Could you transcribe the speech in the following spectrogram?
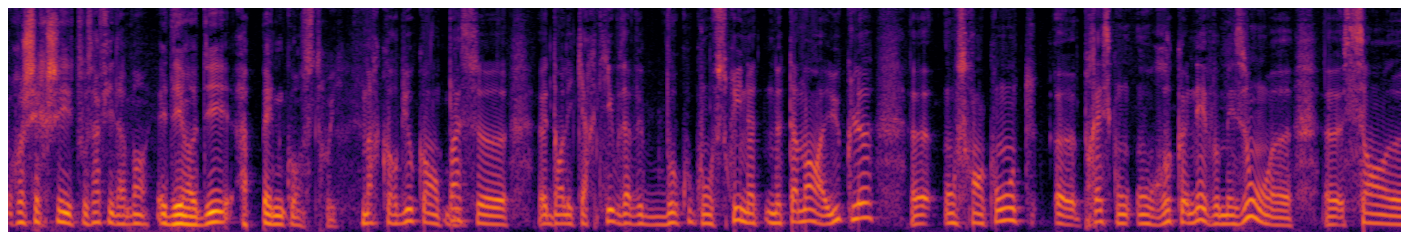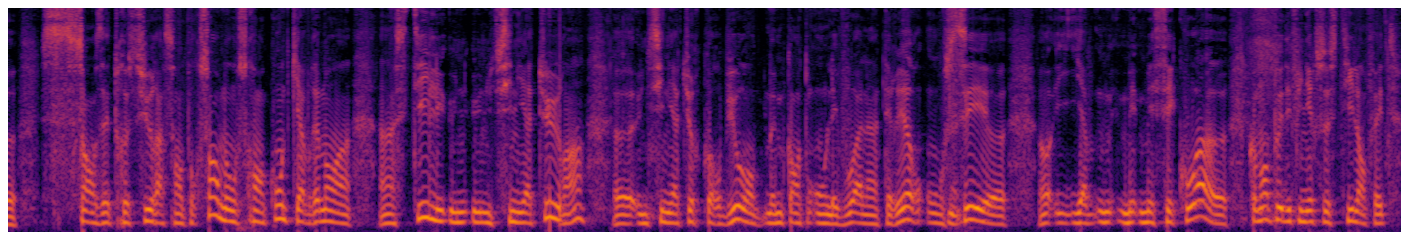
recherché, tout ça finalement est démodé, à peine construit. Marc Corbio, quand on passe dans les quartiers, vous avez beaucoup construit, notamment à Uccle, on se rend compte euh, presque on, reconnaît vos maisons euh, euh, sans sans être sûr à 100%, mais on se rend compte qu'il y a vraiment un, style, une, signature, hein, une signature Corbio. Même quand on les voit à l'intérieur, on sait. il y a, mais, c'est quoi Comment on peut définir ce style en fait?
